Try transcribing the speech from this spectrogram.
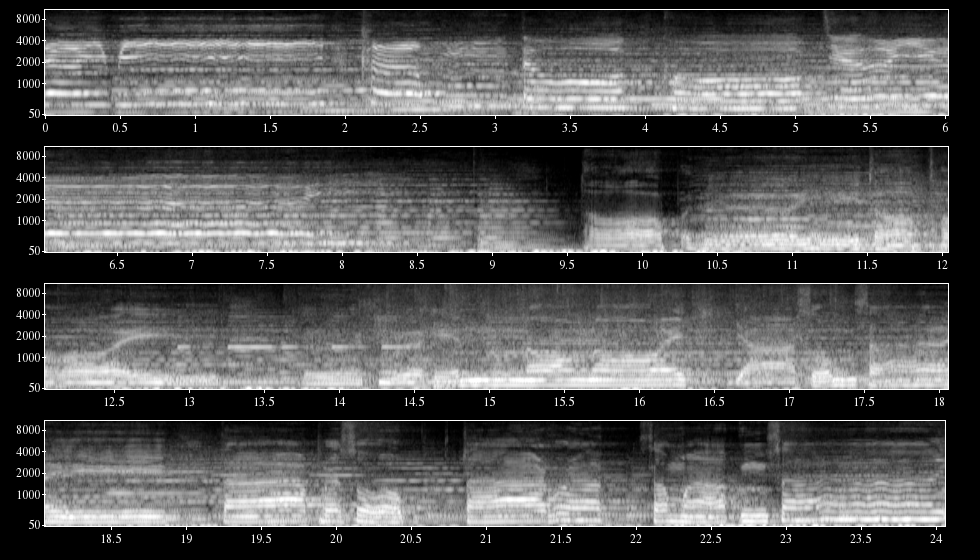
ใดมีคำตอบขอบใจเอ่ยตอบเอ่ยตอบถอยเกิดเมื่อเห็นน้องน้อย อย่าสงสัย ตาประสบ ตารักสมัครสาย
